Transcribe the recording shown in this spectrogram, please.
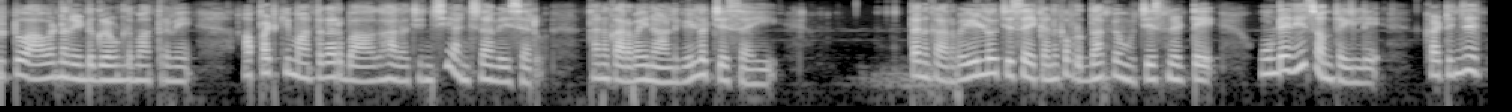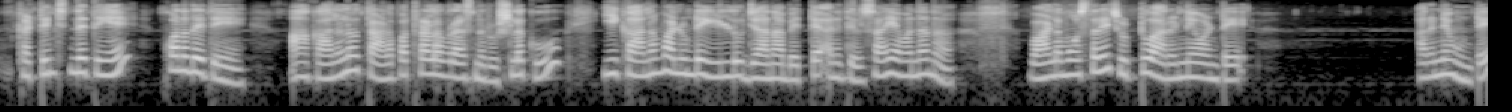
చుట్టూ ఆవరణ రెండు గ్రౌండ్లు మాత్రమే. అప్పటికి మా అత్తగారు బాగా ఆలోచించి అంచనా వేశారు. తనకు అరవై నాలుగేళ్ళు వచ్చేసాయి తనకు అరవై ఏళ్ళు వచ్చేసాయి కనుక వృద్ధాప్యం వచ్చేసినట్టే. ఉండేది సొంత ఇల్లే. కట్టించి కట్టించిందైతే కొనదైతే ఆ కాలంలో తాళపత్రాలు వ్రాసిన ఋషులకు ఈ కాలం వాళ్ళు ఉండే ఇళ్ళు జానా బెత్తె అని తెలుసా ఏమన్నానా? వాళ్ళ మోస్తరే చుట్టూ అరణ్యం అంటే అరణ్యం ఉంటే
